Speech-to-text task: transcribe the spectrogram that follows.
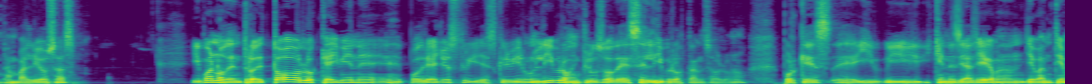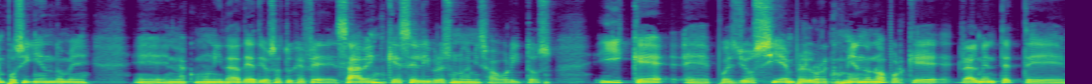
tan valiosas. Y bueno, dentro de todo lo que ahí viene, eh, podría yo escribir un libro, incluso de ese libro tan solo, ¿no? Porque es, eh, y, quienes ya llevan, llevan tiempo siguiéndome eh, en la comunidad de Adiós a tu jefe, saben que ese libro es uno de mis favoritos y que pues yo siempre lo recomiendo, ¿no? Porque realmente te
